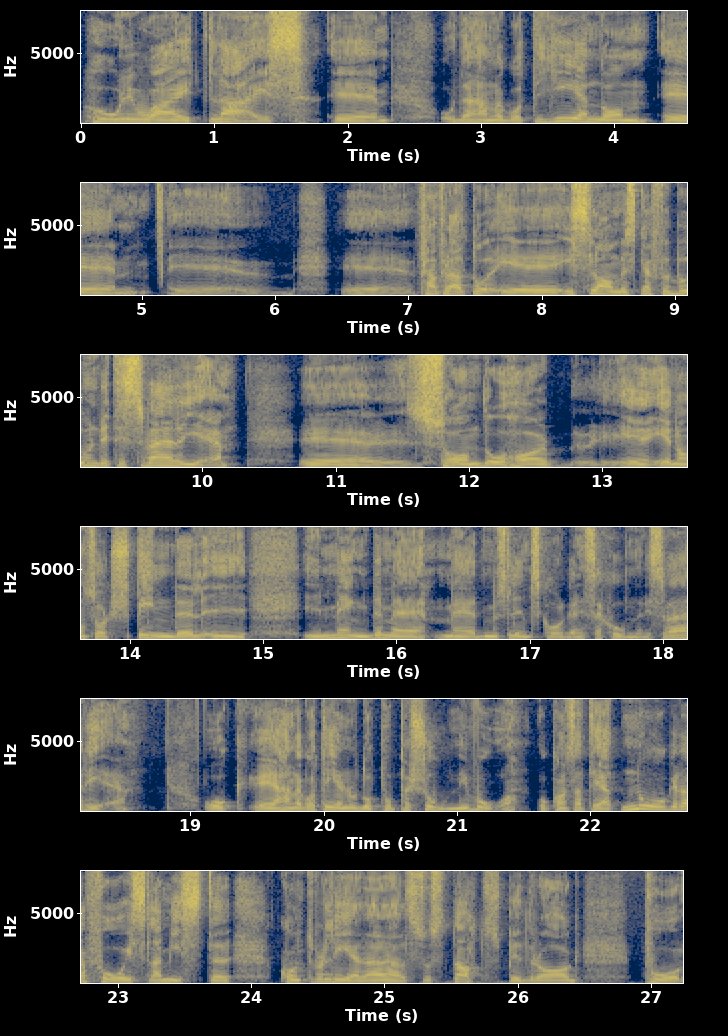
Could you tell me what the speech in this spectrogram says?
Holy White Lies. Eh, och där han har gått igenom framförallt då, Islamiska förbundet i Sverige. Eh, som då har, är, är någon sorts spindel i, i mängder med, med muslimska organisationer i Sverige. Och eh, han har gått igenom då på personnivå och konstaterat att några få islamister kontrollerar alltså statsbidrag på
